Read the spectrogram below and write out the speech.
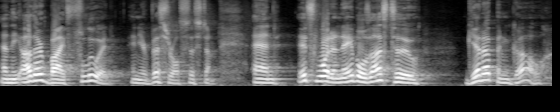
and the other by fluid in your visceral system. And it's what enables us to get up and go.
